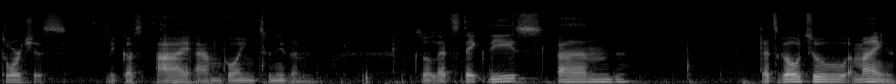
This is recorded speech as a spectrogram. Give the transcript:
torches because I am going to need them. So let's take these and let's go to a mine.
